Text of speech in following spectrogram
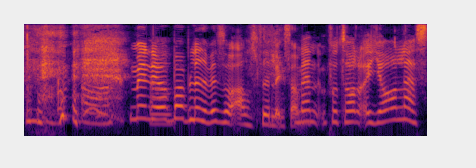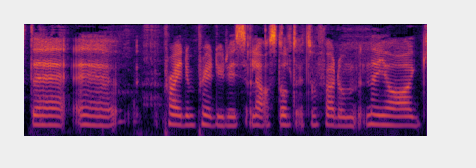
Men det har bara blivit så alltid liksom. Men på tal jag läste eh, Pride and Prejudice, eller ja, Stolthet och fördom, när jag,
